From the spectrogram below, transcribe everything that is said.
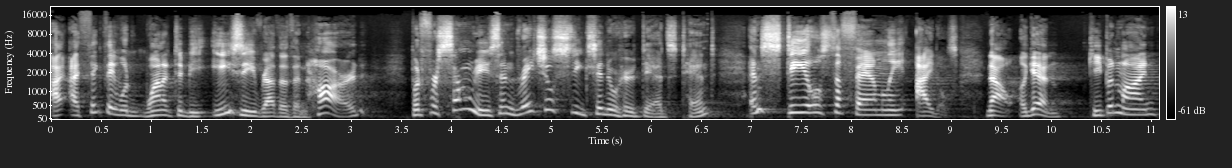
I, I think they would want it to be easy rather than hard. But for some reason, Rachel sneaks into her dad's tent and steals the family idols. Now, again, keep in mind,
